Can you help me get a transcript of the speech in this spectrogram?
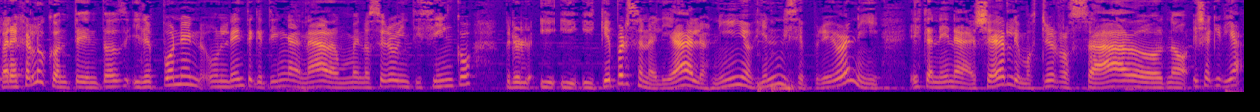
para dejarlos contentos y les ponen un lente que tenga nada, un menos 0.25, pero y, y, y qué personalidad, los niños vienen y se prueban y esta nena ayer le mostré rosado, no, ella quería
